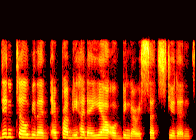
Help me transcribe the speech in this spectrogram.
didn't tell me that I probably had a year of being a research student.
